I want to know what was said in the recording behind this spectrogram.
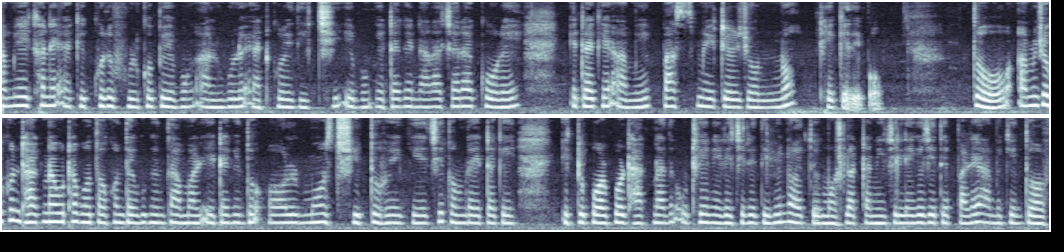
আমি এখানে এক এক করে ফুলকপি এবং আলুগুলো অ্যাড করে দিচ্ছি এবং এটাকে নাড়াচাড়া করে এটাকে আমি পাঁচ মিনিটের জন্য ঢেকে দেব। তো আমি যখন ঢাকনা উঠাবো তখন দেখব কিন্তু আমার এটা কিন্তু অলমোস্ট সিদ্ধ হয়ে গিয়েছে। তোমরা এটাকে একটু পরপর ঢাকনা উঠিয়ে নেড়ে চেড়ে দেবে, নয়তো মশলাটা নিচে লেগে যেতে পারে। আমি কিন্তু অফ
